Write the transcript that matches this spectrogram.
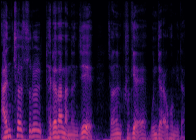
안철수를 데려다 놨는지 저는 그게 문제라고 봅니다.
